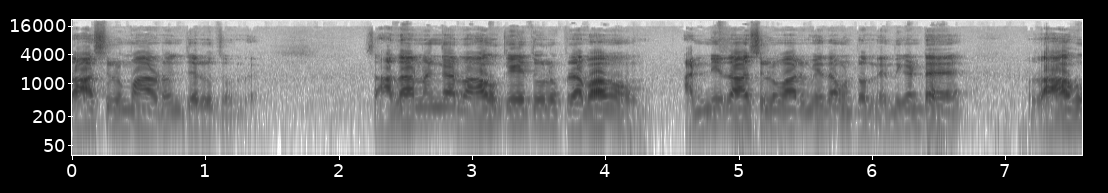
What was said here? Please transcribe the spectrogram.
రాశులు మారడం జరుగుతుంది. సాధారణంగా రాహుకేతువుల ప్రభావం అన్ని రాశుల వారి మీద ఉంటుంది. ఎందుకంటే రాహు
